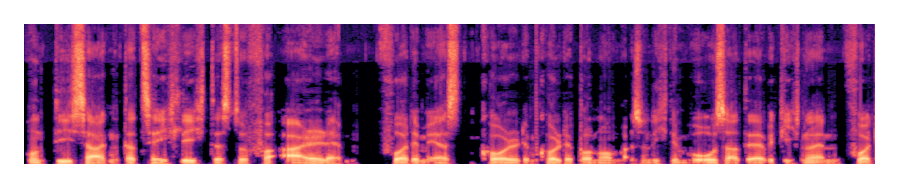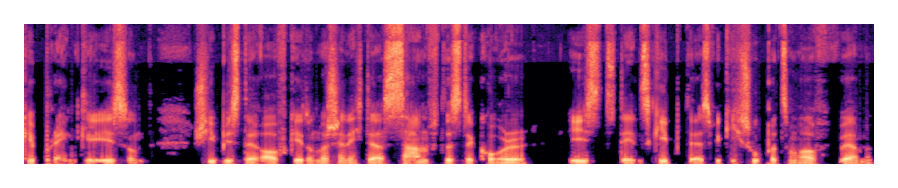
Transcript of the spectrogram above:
Und die sagen tatsächlich, dass du vor allem vor dem ersten Call, dem Col de Bonhomme, also nicht dem Wosa, der wirklich nur ein Vorgeplänkel ist und Skipiste raufgeht und wahrscheinlich der sanfteste Call ist, den es gibt. Der ist wirklich super zum Aufwärmen.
